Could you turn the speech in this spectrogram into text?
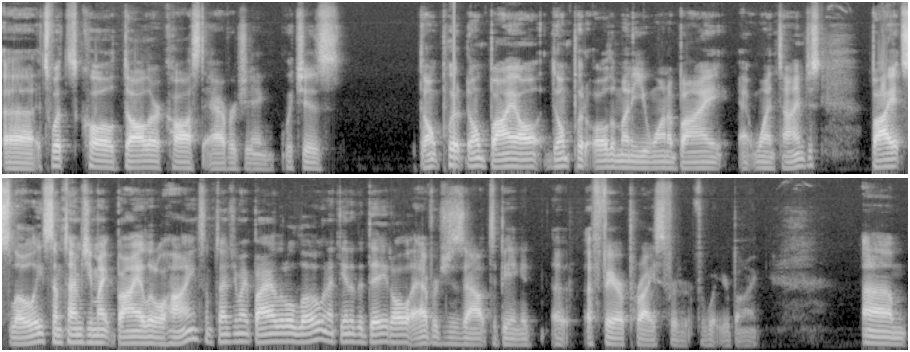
uh, it's what's called dollar cost averaging, which is don't put don't buy all don't put all the money you want to buy at one time. Just buy it slowly. Sometimes you might buy a little high, sometimes you might buy a little low, and at the end of the day, it all averages out to being a, a, a fair price for for what you're buying. Um,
